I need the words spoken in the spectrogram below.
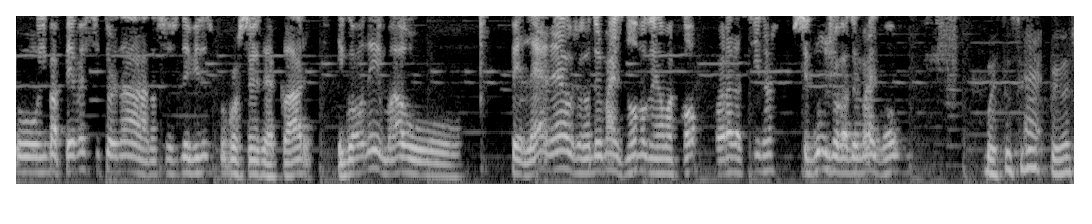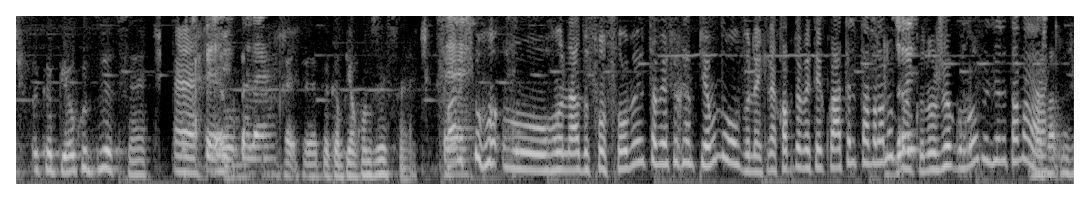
o Mbappé vai se tornar, nas suas devidas proporções, é claro, igual o Neymar, o Pelé, né? O jogador mais novo a ganhar uma Copa, parada assim, né? O segundo jogador mais novo. Mas o segundo é. Pelé, acho que foi campeão com 17. É, o Pelé. Pelé foi campeão com 17. Fora é. que o, o Ronaldo Fofoma também foi campeão novo, né? Que na Copa 94 ele tava lá no 18. banco. Não jogou, mas ele tava lá. Mas, mas,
